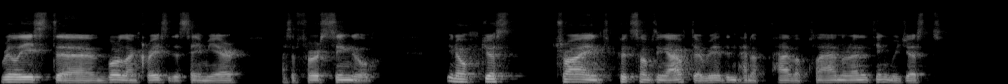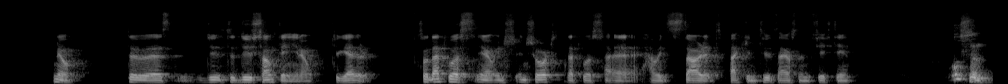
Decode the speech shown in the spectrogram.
released uh, Borderline Crazy the same year as a first single. You know, just trying to put something out there. We didn't have a, have a plan or anything. We just, you know, to uh, do to do something, you know, together. So that was, you know, in, in short, that was uh, how it started back in 2015. Awesome.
